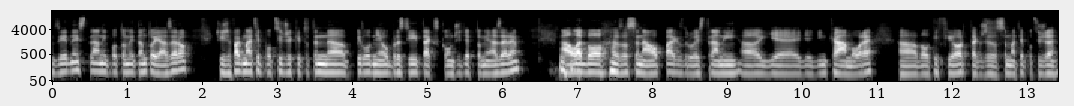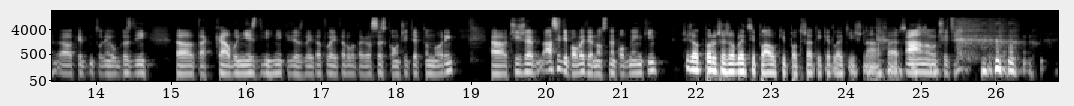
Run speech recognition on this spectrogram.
z jednej strany, potom je tam to jazero, čiže fakt máte pocit, že keď to ten pilot neobrzdí, tak skončíte v tom jazere. Mhm. Alebo zase naopak, z druhej strany je dedinka a more, veľký fjord, takže zase máte pocit, že keď to neubrzdí, tak alebo nezdvihne, keď je zlietadlo lietadlo, tak zase skončíte v tom mori. Čiže asi tie poveternostné podmienky. Čiže odporúčaš obliť si plavky pod šaty, keď letíš na Fajerské Áno, určite.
